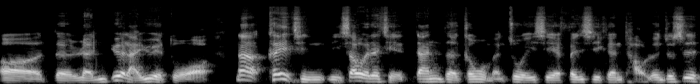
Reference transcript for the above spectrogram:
呃，的人越来越多，那可以请你稍微的简单的跟我们做一些分析跟讨论，就是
